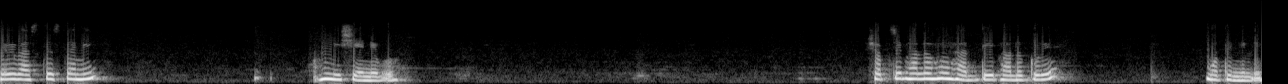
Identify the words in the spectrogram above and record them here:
এভাবে আস্তে আস্তে আমি মিশিয়ে নেব। সবচেয়ে ভালো হয় হাত দিয়ে ভালো করে মতে নিলে।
